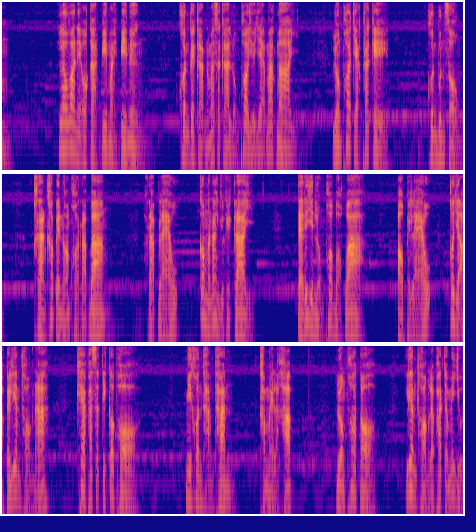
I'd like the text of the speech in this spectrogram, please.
มเล่าว่าในโอกาสปีใหม่ปีหนึ่ง คนไปกราบนมัสการหลวงพ่อเยอะแยะมากมาย หลวงพ่อแจกพระเกศคุณบุญส่ง ครานเข้าไปน้อมขอรับบ้าง รับแล้ว ก็มานั่งอยู่ใกล้ๆ แต่ได้ยินหลวงพ่อบอกว่า เอาไปแล้วก็อย่าเอาไปเลี่ยมทองนะ แค่พลาสติกก็พอ มีคนถามท่านทำไมล่ะครับ หลวงพ่อตอบ เลี่ยมทองแล้วพระจะไม่อยู่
